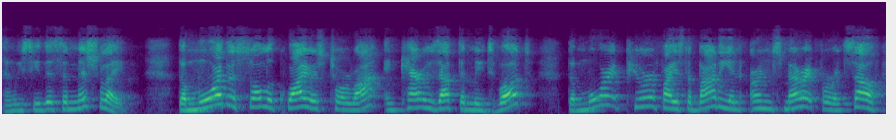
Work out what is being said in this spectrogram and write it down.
And we see this in Mishlei. The more the soul acquires Torah and carries out the mitzvot, the more it purifies the body and earns merit for itself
